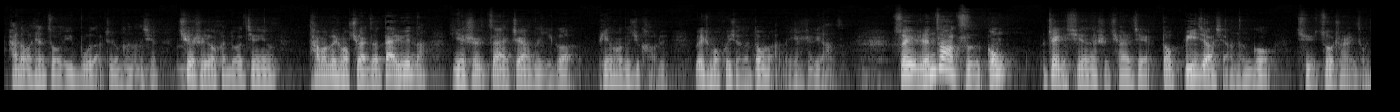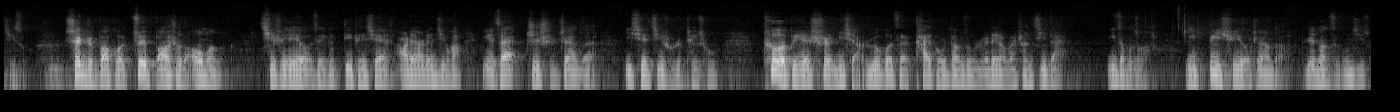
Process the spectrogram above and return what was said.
还能往前走一步的这种可能性。确实有很多精英，他们为什么选择代孕呢？也是在这样的一个平衡的去考虑。为什么会选择冻卵呢？也是这个样子。所以人造子宫这个现在是全世界都比较想能够去做出来一种技术，甚至包括最保守的欧盟，其实也有这个地平线二零二零计划，也在支持这样的一些技术的推出。特别是你想，如果在太空当中人类要完成系带，你怎么做？你必须有这样的人造子宫技术，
